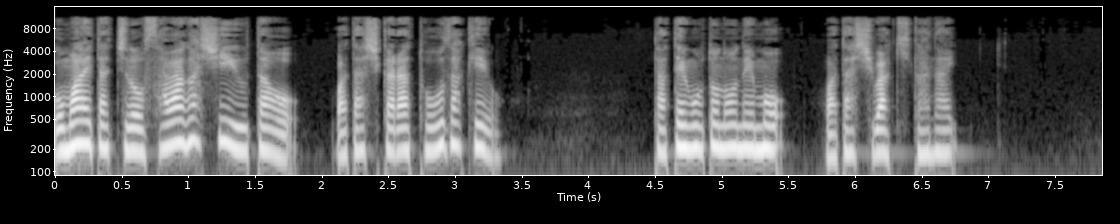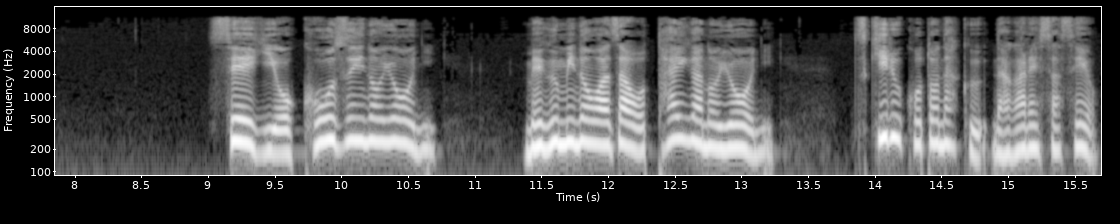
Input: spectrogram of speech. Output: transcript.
お前たちの騒がしい歌を私から遠ざけよ。盾ごとの音も私は聞かない。正義を洪水のように、恵みの技を大河のように、尽きることなく流れさせよ。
